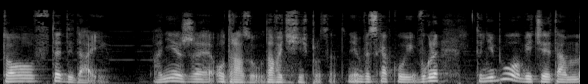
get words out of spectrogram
to wtedy daj. A nie, że od razu dawaj 10%, nie? Wyskakuj. W ogóle to nie było, wiecie, tam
